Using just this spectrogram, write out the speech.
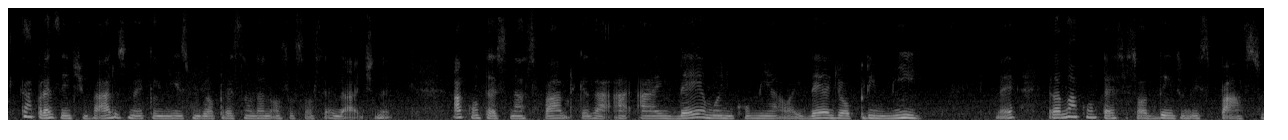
que está presente em vários mecanismos de opressão da nossa sociedade. Né? Acontece nas fábricas, a, a, ideia manicomial, a ideia de oprimir, né, ela não acontece só dentro do espaço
